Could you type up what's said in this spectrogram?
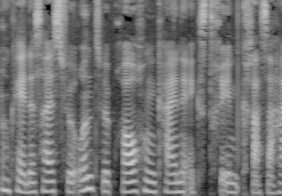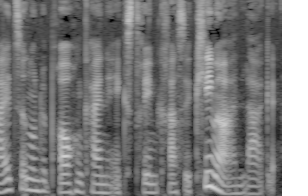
Okay, das heißt für uns, wir brauchen keine extrem krasse Heizung und wir brauchen keine extrem krasse Klimaanlage.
